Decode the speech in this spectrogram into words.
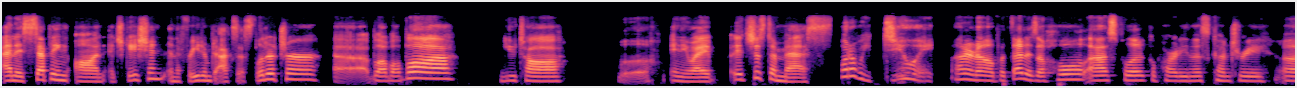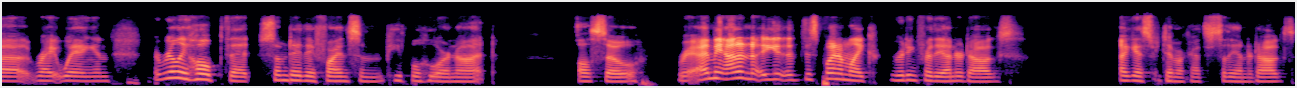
and is stepping on education and the freedom to access literature, uh, blah, blah, blah. Utah. Ugh. Anyway, it's just a mess. What are we doing? I don't know, but that is a whole ass political party in this country, uh, right wing, and I really hope that someday they find some people who are not also. I mean, I don't know. At this point, I'm like rooting for the underdogs. I guess Democrats are still the underdogs.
